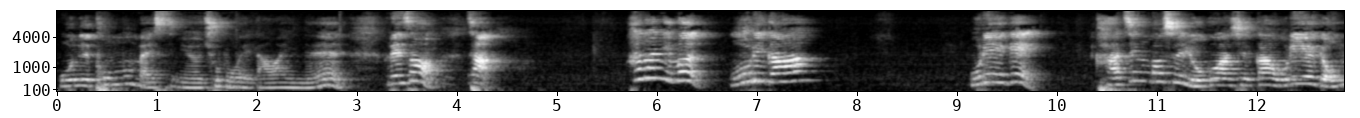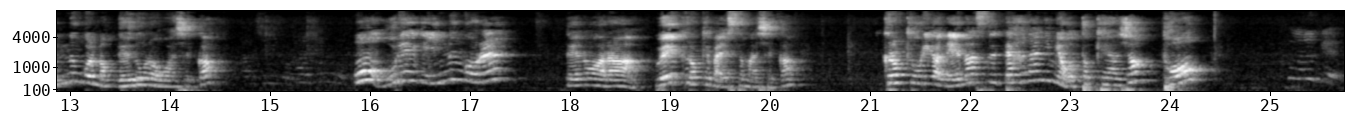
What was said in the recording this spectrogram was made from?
오늘 본문 말씀이에요. 주보에 나와 있는. 그래서 자 하나님은 우리가 우리에게 가진 것을 요구하실까? 우리에게 없는 걸 막 내놓으라고 하실까? 어, 우리에게 있는 거를 내놓아라. 왜 그렇게 말씀하실까? 그렇게 우리가 내놨을 때 하나님이 어떻게 하셔? 더, 크게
